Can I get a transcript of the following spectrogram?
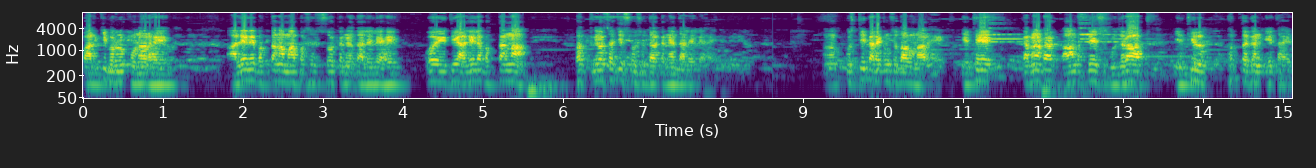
पालखी बरोबर होणार आहे. आलेल्या भक्तांना महाप्रसाद सोय करण्यात आलेले आहे व येथे आलेल्या भक्तांना भक्त निवासाची सोय सुद्धा करण्यात आलेली आहे. कुस्ती कार्यक्रम सुद्धा होणार आहे. येथे कर्नाटक आंध्र प्रदेश गुजरात येथील भक्तगण येत आहेत.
